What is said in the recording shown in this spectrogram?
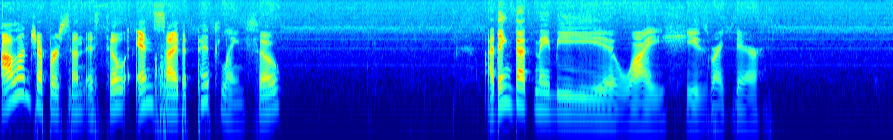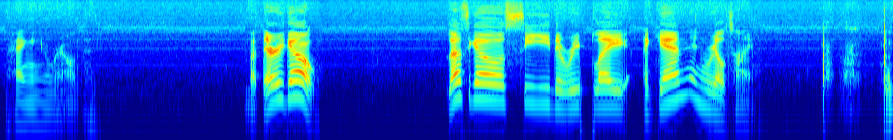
Alan Jefferson is still inside the pit lane, so I think that may be why he's right there hanging around. But there you go. Let's go see the replay again in real time. Here's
